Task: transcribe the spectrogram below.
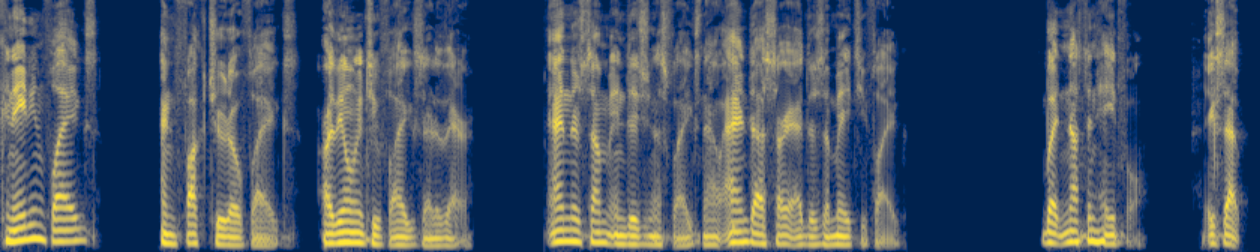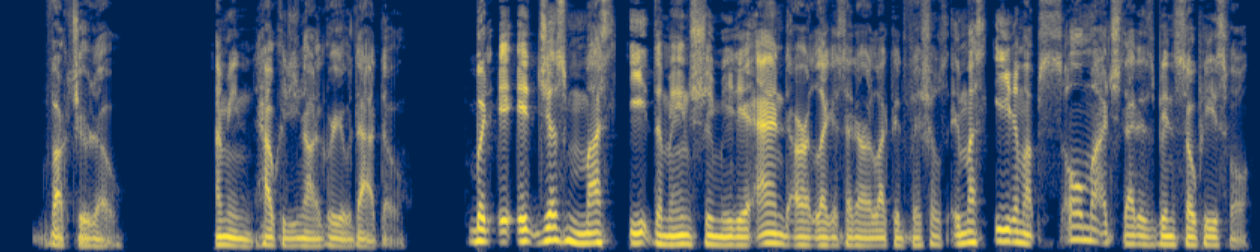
Canadian flags and fuck Trudeau flags are the only two flags that are there. And there's some indigenous flags now. And uh, sorry, uh, there's a Métis flag. But nothing hateful, except fuck Trudeau. I mean, how could you not agree with that though? But it, it just must eat the mainstream media and our, like I said, our elected officials. It must eat them up so much that has been so peaceful.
